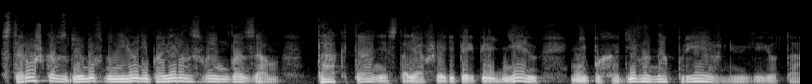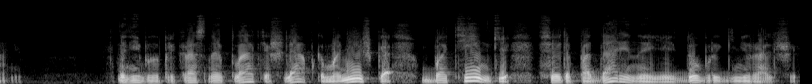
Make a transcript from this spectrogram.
Старушка, взглянув на нее, не поверила своим глазам. Так Таня, стоявшая теперь перед нею, не походила на прежнюю ее Таню. На ней было прекрасное платье, шляпка, манишка, ботинки. Все это подаренное ей доброй генеральшей.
